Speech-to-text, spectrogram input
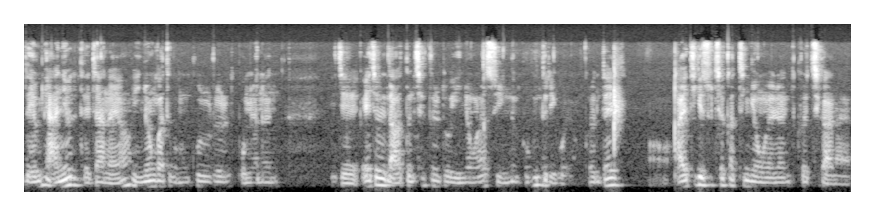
내용이 아니어도 되잖아요. 인용 같은 문구를 보면은 이제 예전에 나왔던 책들도 인용을 할 수 있는 부분들이고요. 그런데 어, IT 기술책 같은 경우에는 그렇지가 않아요.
